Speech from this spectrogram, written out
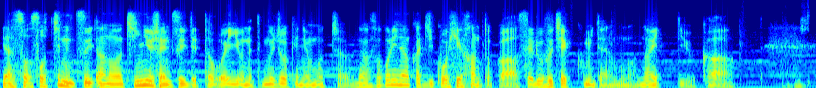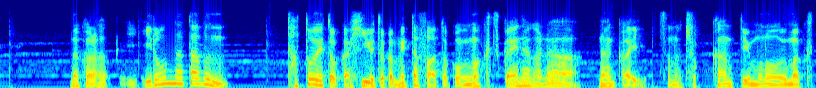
いや、そ、そっちについ、あの、侵入者についていった方がいいよねって無条件に思っちゃう。だからそこになんか自己批判とかセルフチェックみたいなものはないっていうか、だからい、いろんな多分、例えとか比喩とかメタファーとかをうまく使いながら、なんかその直感っていうものをうまく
